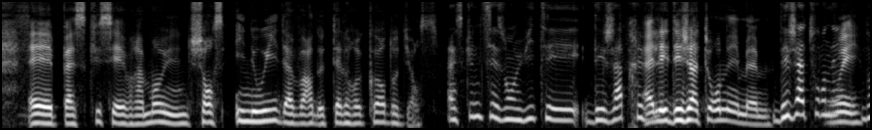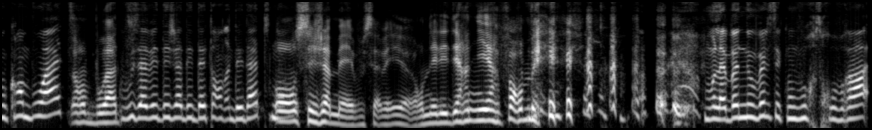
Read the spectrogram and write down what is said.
et parce que c'est vraiment une chance inouïe d'avoir de tels records d'audience. Est-ce qu'une saison 8 est déjà prévue? Elle est déjà tournée même, Déjà tournée? Oui. Donc en boîte? En boîte. Vous avez déjà des dates, en- des dates? Non On ne sait jamais, vous savez, euh, on est les derniers informés. Bon, la bonne nouvelle, c'est qu'on vous retrouvera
